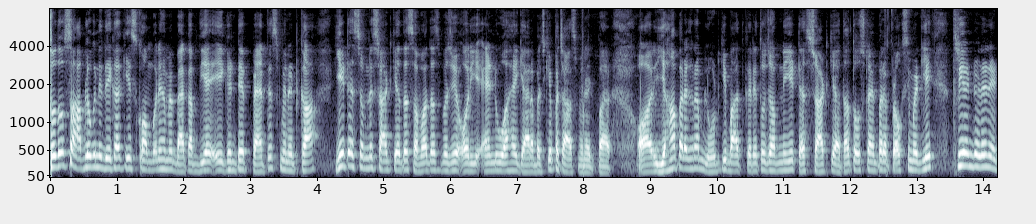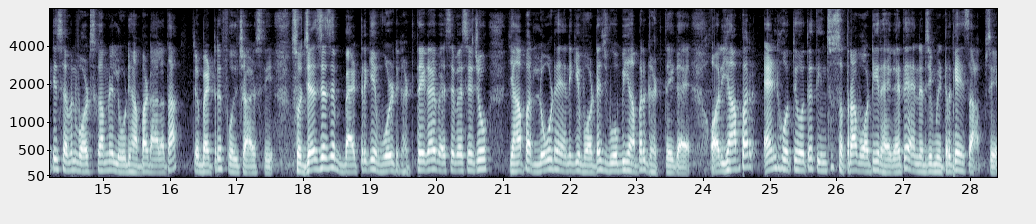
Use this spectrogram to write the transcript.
सो so, दोस्तों आप लोगों ने देखा कि इस कॉम्बो ने हमें बैकअप दिया है एक घंटे पैंतीस मिनट का। ये टेस्ट हमने स्टार्ट किया था सवा दस बजे और ये एंड हुआ है ग्यारह बज के पचास मिनट पर। और यहाँ पर अगर हम लोड की बात करें तो जब हमने ये टेस्ट स्टार्ट किया था तो उस टाइम पर अप्रॉक्सीमेटली 387 वॉट्स का हमने लोड यहाँ पर डाला था जब बैटरी फुल चार्ज थी। सो so, जैसे जैसे बैटरी के वोल्ट घटते गए वैसे वैसे जो यहाँ पर लोड है यानी कि वोल्टेज वो भी यहाँ पर घटते गए। और यहाँ पर एंड होते होते 317 वॉट ही रह गए थे एनर्जी मीटर के हिसाब से।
